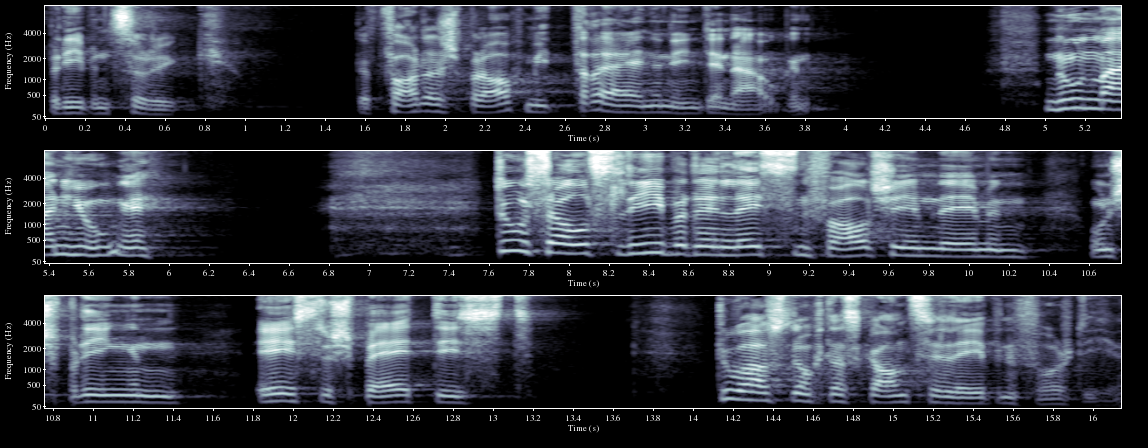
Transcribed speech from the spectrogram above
blieben zurück. Der Pfarrer sprach mit Tränen in den Augen. Nun, mein Junge, du sollst lieber den letzten Fallschirm nehmen und springen, ehe es zu spät ist. Du hast noch das ganze Leben vor dir.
